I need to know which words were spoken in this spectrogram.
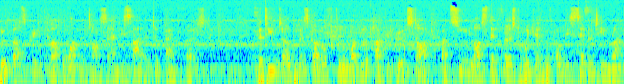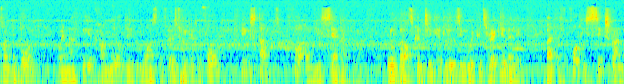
Bluebells Cricket Club won the toss and decided to bat first. The team's openers got off to what looked like a good start, but soon lost their first wicket with only 17 runs on the board when Nathir Khamildin was the first wicket to fall, being stumped for only seven. Bluebells continued losing wickets regularly, but a 46-run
